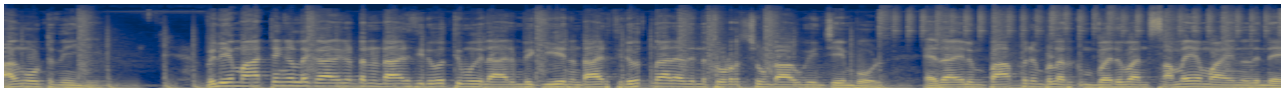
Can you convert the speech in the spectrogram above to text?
അങ്ങോട്ട് നീങ്ങി. വലിയ മാറ്റങ്ങളുടെ കാലഘട്ടം രണ്ടായിരത്തി ഇരുപത്തി മൂന്നിൽ ആരംഭിക്കുകയും രണ്ടായിരത്തി ഇരുപത്തിനാല് അതിന്റെ തുടർച്ച ഉണ്ടാവുകയും ചെയ്യുമ്പോൾ ഏതായാലും പാപ്പനും പിള്ളേർക്കും വരുവാൻ സമയമായെന്നതിന്റെ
